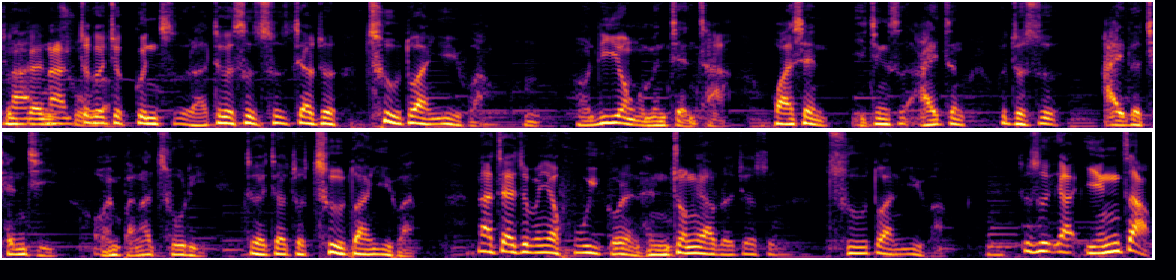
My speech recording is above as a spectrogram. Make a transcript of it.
那那这个就根治了，这个是是叫做次段预防。嗯，哦，利用我们检查发现已经是癌症或者是癌的前期，我们把它处理，这个叫做次段预防。那在这边要呼吁国人，很重要的就是初段预防，就是要营造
